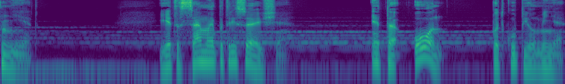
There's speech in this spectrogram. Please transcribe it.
Нет. И это самое потрясающее. Это он подкупил меня.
